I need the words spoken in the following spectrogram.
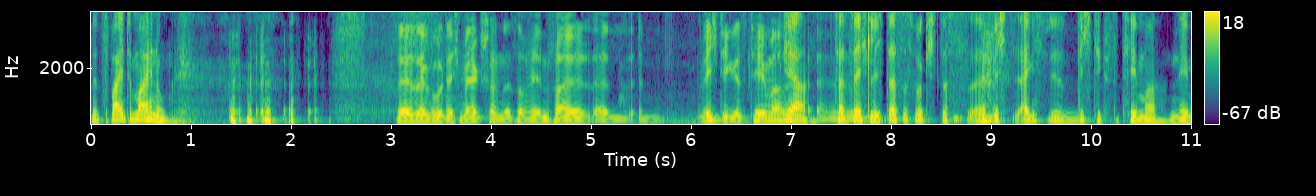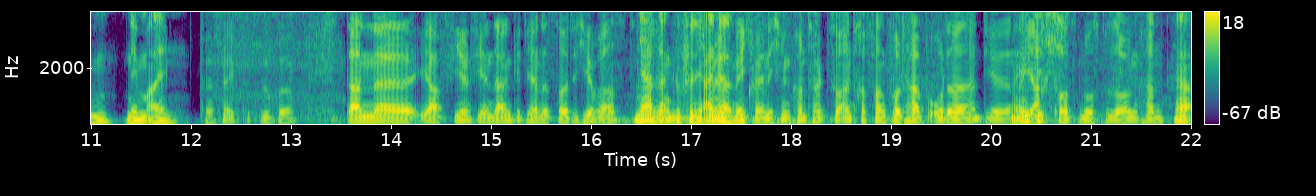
eine zweite Meinung. Sehr, sehr gut. Ich merke schon, das ist auf jeden Fall ein, ein wichtiges Thema. Ja, tatsächlich. Das ist wirklich das äh, wichtig, eigentlich das wichtigste Thema neben, neben allen. Perfekt, super. Dann, äh, ja, vielen, vielen Dank, Etienne, dass du heute hier warst. Ja, danke für die ich melde Einladung. mich, wenn ich einen Kontakt zu Eintracht Frankfurt habe oder dir eine Richtig. Yacht kostenlos besorgen kann. Ja,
